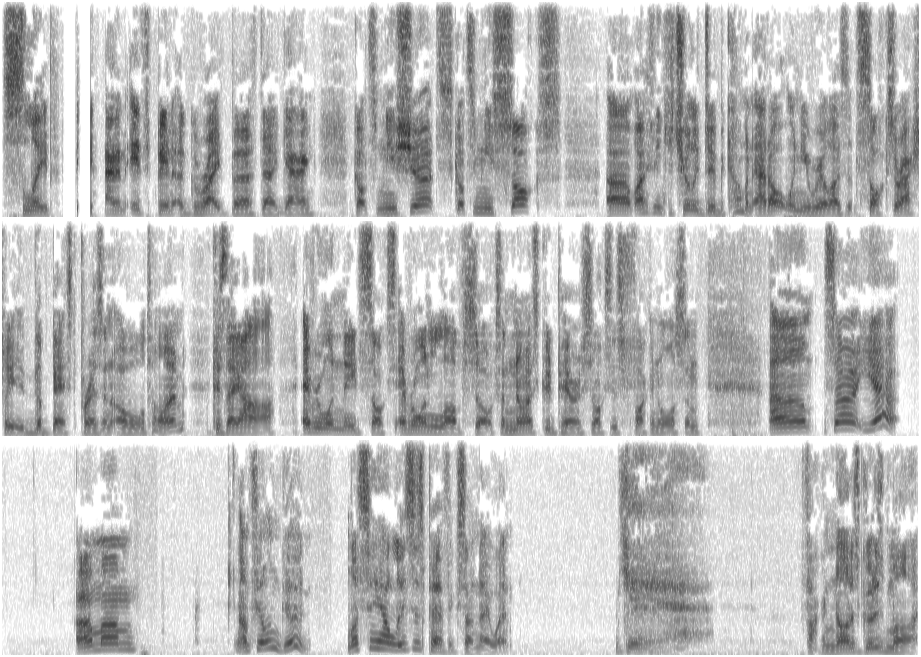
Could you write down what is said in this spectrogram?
sleep. And it's been a great birthday, gang. Got some new shirts, got some new socks. Um, I think you truly do become an adult when you realise that socks are actually the best present of all time because they are. Everyone needs socks. Everyone loves socks. A nice, good pair of socks is fucking awesome. Um, so yeah, I'm um, I'm feeling good. Let's see how Liz's perfect Sunday went. Yeah, fucking not as good as mine.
